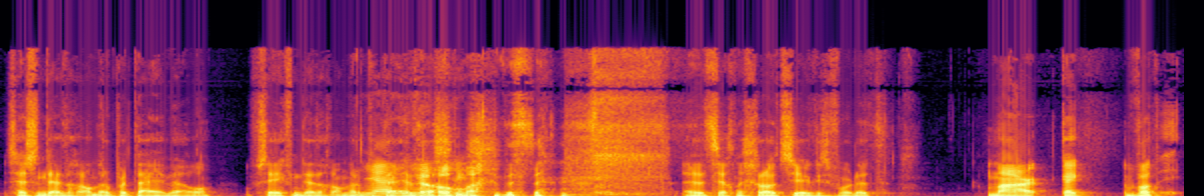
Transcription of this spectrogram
36 andere partijen wel. Of 37 andere Ja, partijen wel. Maar het is, eh, is echt een groot circus wordt het. Maar kijk, wat,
